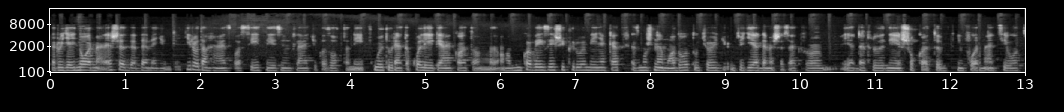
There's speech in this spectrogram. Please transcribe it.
Mert ugye egy normál esetben bemegyünk egy irodaházba, szétnézünk, látjuk az ottani kultúrát, a kollégákat, a, a munkavégzési körülményeket. Ez most nem adott, úgyhogy, úgyhogy érdemes ezekről érdeklődni, és sokkal több információt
